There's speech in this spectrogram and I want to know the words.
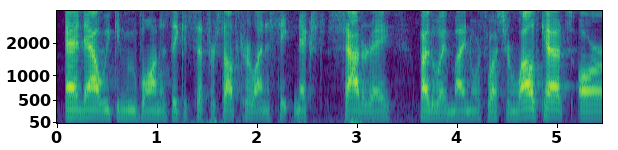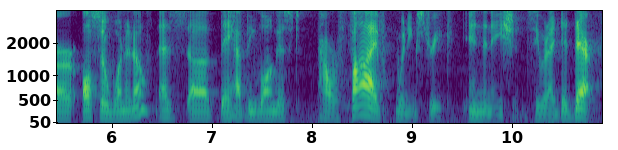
And now we can move on as they get set for South Carolina State next Saturday. By the way, my Northwestern Wildcats are also 1 0 as uh, they have the longest Power 5 winning streak in the nation. See what I did there?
